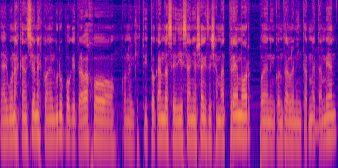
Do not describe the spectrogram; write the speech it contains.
algunas canciones con el grupo que trabajo, con el que estoy tocando hace 10 años ya, que se llama Tremor, pueden encontrarlo en internet también,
